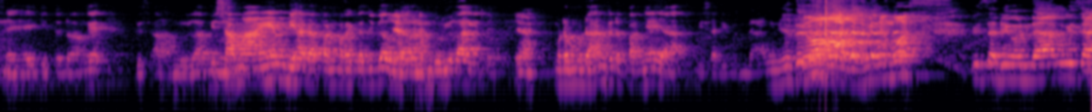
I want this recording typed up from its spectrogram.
Hmm. saya gitu doang kayak Alhamdulillah bisa main di hadapan mereka Iya, juga udah benar. alhamdulillah gitu Ya. mudah-mudahan ke depannya ya bisa diundang gitu Yo, undang bos. bisa diundang bisa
